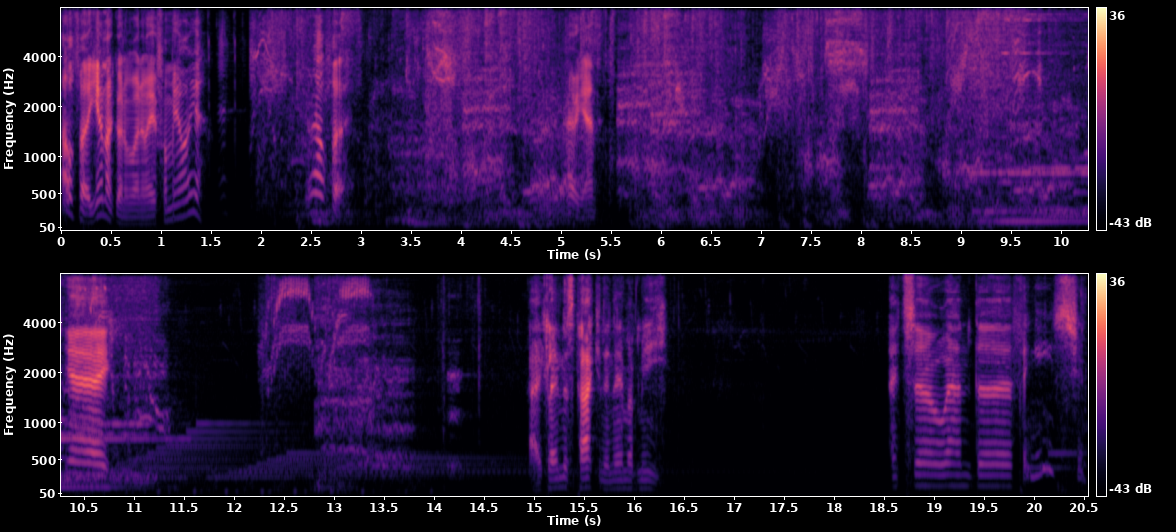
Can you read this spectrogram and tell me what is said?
Alpha, you're not gonna run away from me, are you? You're Alpha. There we go. Yay! I claim this pack in the name of me. And so, and the thingies should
